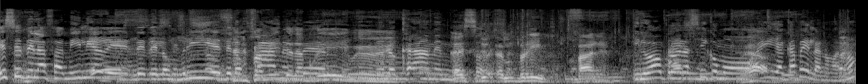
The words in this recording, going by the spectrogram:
Ese es de la familia de, de- de los bries, de los la famille de la camembert, de los camembert. Es un brie, vale. Y lo vamos a probar así como ahí a capela nomás, ¿no?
